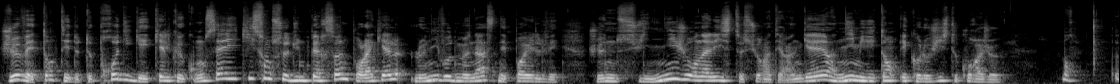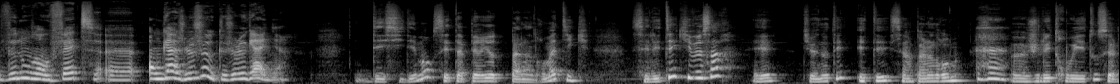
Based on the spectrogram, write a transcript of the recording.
Je vais tenter de te prodiguer quelques conseils qui sont ceux d'une personne pour laquelle le niveau de menace n'est pas élevé. Je ne suis ni journaliste sur un terrain de guerre, ni militant écologiste courageux. Bon, venons-en au fait. Euh, engage le jeu, que je le gagne. Décidément, c'est ta période palindromatique. C'est l'été qui veut ça Eh, tu as noté Été, c'est un palindrome. Euh, je l'ai trouvé tout seul.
